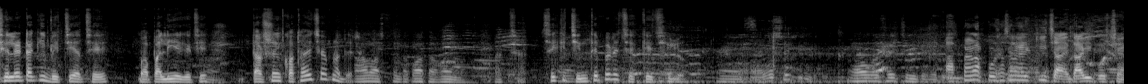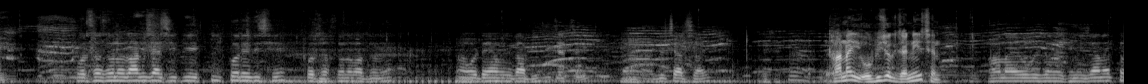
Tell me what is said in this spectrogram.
ছেলেটা কি বেঁচে আছে বা পালিয়ে গেছে তার সঙ্গে কথা হয়েছে আপনাদের? আমার সঙ্গে কথা হয়নি। আচ্ছা সে কি চিনতে পেরেছে কে ছিল? হ্যাঁ, অবশ্যই চিনতে পারি আপনারা প্রশাসনের কি চায় দাবি করছেন? প্রশাসনের দাবি চাইছি কি কি করে দিছে প্রশাসনের মাধ্যমে? হ্যাঁ, ওটাই আমি দাবি। হ্যাঁ, বিচার চাই। থানায় অভিযোগ জানিয়েছেন? থানায় অভিযান এখানে জানা তো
